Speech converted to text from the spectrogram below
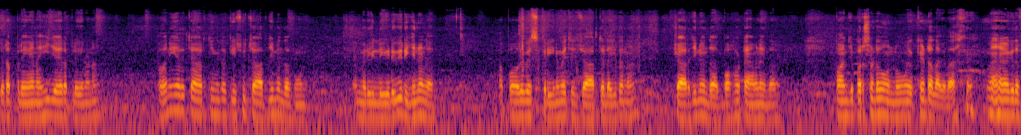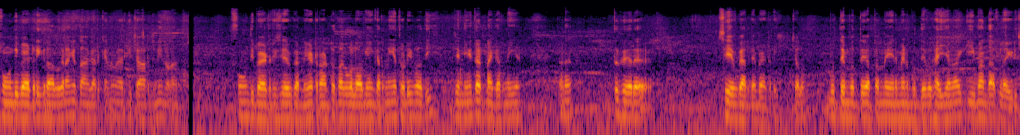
ਜਿਹੜਾ ਪਲੇਨ ਹੈ ਹੀ ਜਿਹੜਾ ਪਲੇਨ ਹੈ ਨਾ, ਪਤਾ ਨਹੀਂ ਯਾਰ ਚਾਰਜਿੰਗ ਦਾ ਕਿਸ਼ੂ ਚਾਰਜ ਹੀ ਨਹੀਂ ਹੁੰਦਾ ਫੋਨ ਮੇਰੀ ਲੀਡ ਵੀ ਰੀਜਨਲ ਹੈ ਆਪਾਂ ਉਹਦੇ ਵਿੱਚ ਸਕਰੀਨ ਵਿੱਚ ਚਾਰਜ ਲਾਈਦਾ ਨਾ। ਚਾਰਜ ਨਹੀਂ ਹੁੰਦਾ, ਬਹੁਤ ਟਾਈਮ ਲੈਂਦਾ। 5% ਹੋਣ ਨੂੰ 1 ਘੰਟਾ ਲੱਗਦਾ। ਮੈਂ ਕਿਤੇ ਫੋਨ ਦੀ ਬੈਟਰੀ ਖਰਾਬ ਕਰਾਂਗੇ, ਤਾਂ ਕਰਕੇ ਨਾ ਮੈਂ ਕਿ ਚਾਰਜ ਨਹੀਂ ਲਾਉਣਾ। ਫੋਨ ਦੀ ਬੈਟਰੀ ਸੇਵ ਕਰਨੀ ਹੈ ਟੋਰਾਂਟੋ ਤੱਕ ਵਲੌਗਿੰਗ ਕਰਨੀ ਹੈ ਥੋੜੀ ਬਹੁਤੀ, ਜਿੰਨੀ ਵੀ ਤੁਹਾਡੇ ਕਰਨੀ ਹੈ। ਹਨਾ? ਤੇ ਫਿਰ ਸੇਵ ਕਰਦੇ ਬੈਟਰੀ ਚਲੋ, ਮੁੱਦੇ ਮੁੱਦੇ ਆਪਾਂ ਮੇਨ ਮੇਨ ਮੁੱਦੇ ਵਿਖਾਈ ਜਾਵਾਂਗੇ, ਕੀ ਬੰਦਾ ਫਲਾਈਟ 'ਚ।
